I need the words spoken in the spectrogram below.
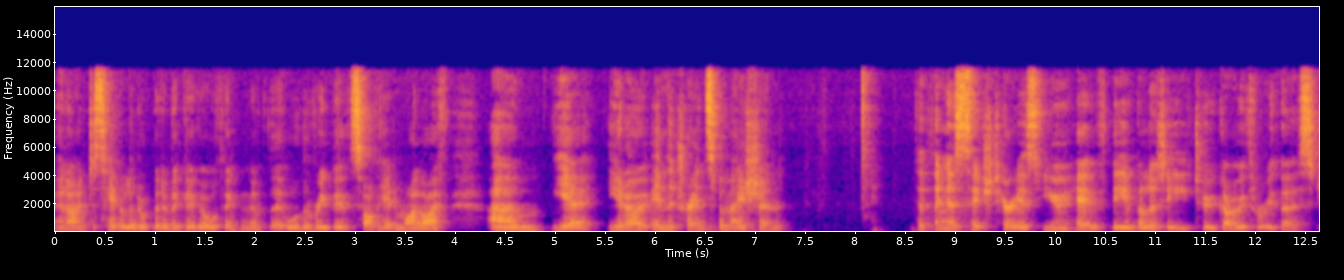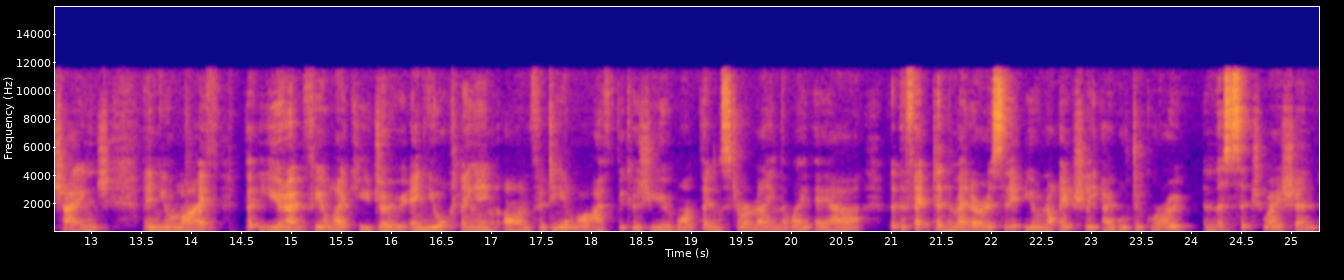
and I just have a little bit of a giggle thinking of the, all the rebirths I've had in my life. Um, yeah you know and the transformation the thing is Sagittarius you have the ability to go through this change in your life but you don't feel like you do and you're clinging on for dear life because you want things to remain the way they are. But the fact of the matter is that you're not actually able to grow in this situation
